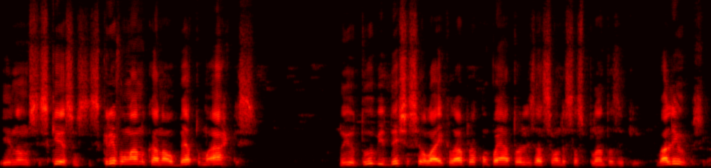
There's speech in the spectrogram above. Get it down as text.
E não se esqueçam, se inscrevam lá no canal Beto Marques no YouTube e deixa seu like lá para acompanhar a atualização dessas plantas aqui. Valeu, pessoal.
